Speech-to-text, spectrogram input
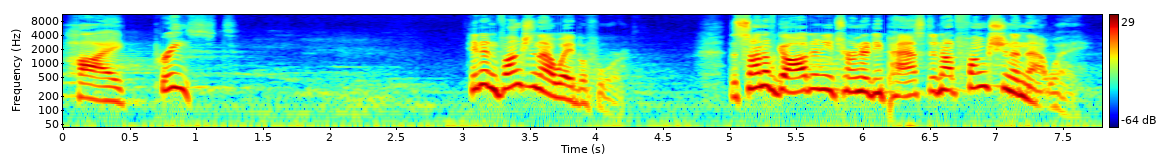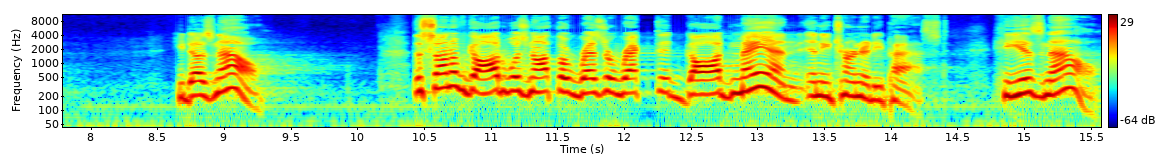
high priest. He didn't function that way before. The Son of God in eternity past did not function in that way. He does now. The Son of God was not the resurrected God man in eternity past. He is now.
